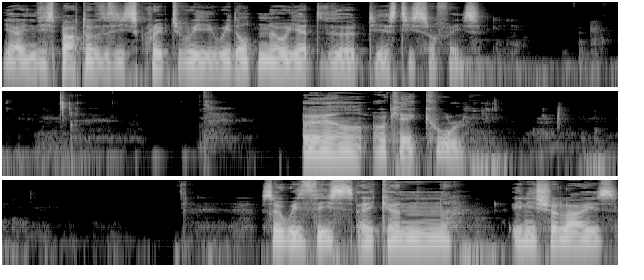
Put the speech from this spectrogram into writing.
yeah in this part of the script we we don't know yet the dst surface. Uh, okay cool So with this I can initialize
